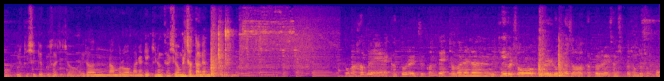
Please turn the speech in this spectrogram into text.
어, 이렇게 쉽게 부서지죠. 이런 나무로 만약에 기능사 시험을 쳤다면 떨어집니다. 도마 하부에 각도를 줄 건데 저번에는 테이블 소를 높여서 각도를 30도 정도 줬고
